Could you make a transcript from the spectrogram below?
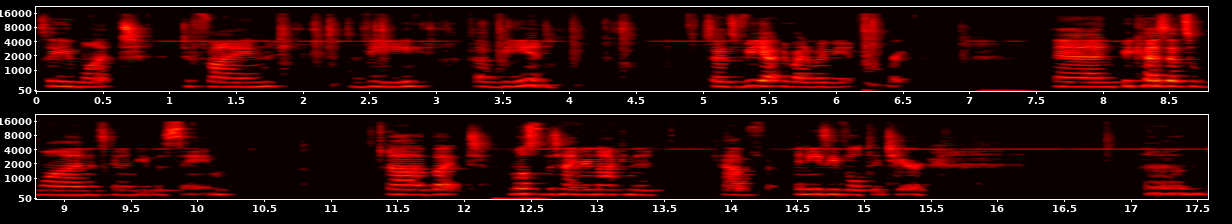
So you want to find V of V in. So it's V out divided by V in, right. And because it's 1, it's going to be the same. Uh, but most of the time you're not going to have an easy voltage here. Um,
